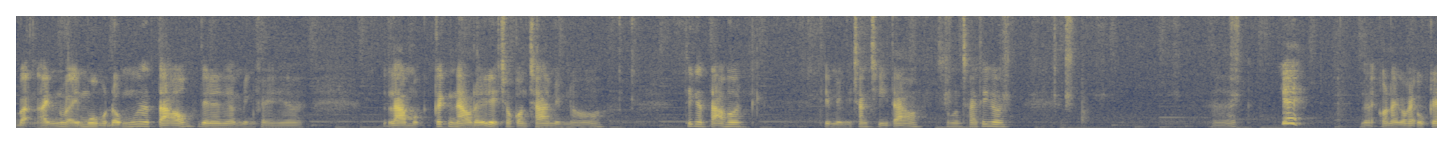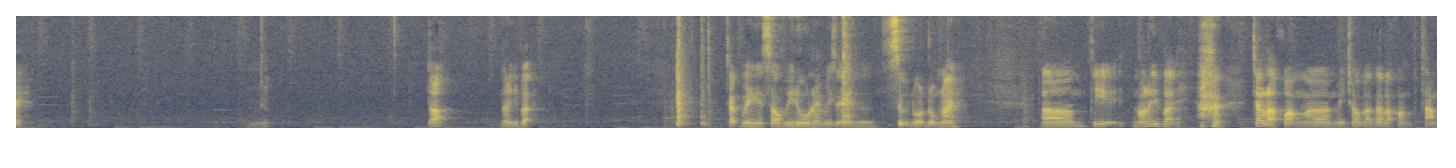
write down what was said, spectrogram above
bạn ánh vậy mua một đống táo cho nên là mình phải làm một cách nào đấy để cho con trai mình nó thích ăn táo hơn thì mình phải trang trí táo cho con trai thích hơn. Đấy. Yeah. đấy con này có vẻ ok. Ừ. Đó nó như vậy. Chắc mình sau video này mình sẽ xử nốt đống này. Um, thì nó như vậy. Chắc là khoảng uh, mình cho các bạn khoảng 8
